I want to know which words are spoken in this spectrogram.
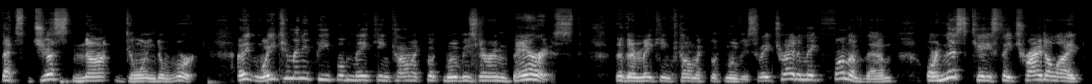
That's just not going to work. I think way too many people making comic book movies are embarrassed that they're making comic book movies. So they try to make fun of them or in this case they try to like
